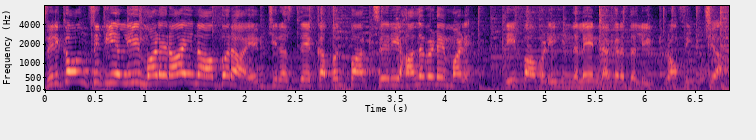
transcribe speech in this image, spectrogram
ಸಿಲಿಕಾನ್ ಸಿಟಿಯಲ್ಲಿ ಮಳೆ ರಾಯನ ಅಬ್ಬರ. ಎಂಜಿ ರಸ್ತೆ ಕಬ್ಬನ್ ಪಾರ್ಕ್ ಸೇರಿ ಹಲವೆಡೆ ಮಳೆ. ದೀಪಾವಳಿ ಹಿನ್ನೆಲೆ ನಗರದಲ್ಲಿ ಟ್ರಾಫಿಕ್ ಜಾಮ್.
